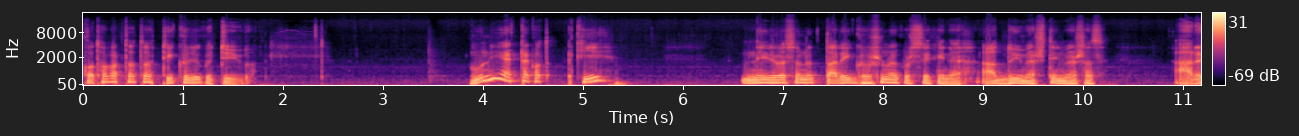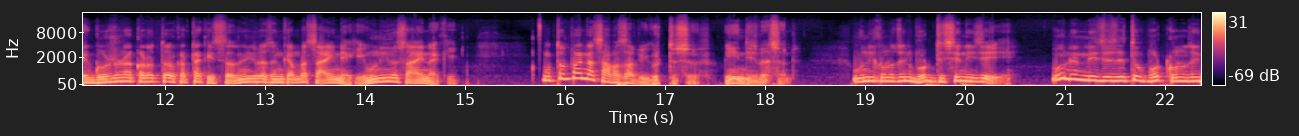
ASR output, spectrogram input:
কথাবার্তা তো ঠিক করে করতে হইব উনি একটা কথা কি? নির্বাচনের তারিখ ঘোষণা করছে কিনা? আর দুই মাস তিন মাস আছে। আরে ঘোষণা করার দরকারটা কি? নির্বাচনকে আমরা চাই নাকি? উনিও চায় নাকি? তোমরা না চাপাচাপি করতেছো কি নির্বাচন। উনি কোনোদিন ভোট দিছে নিজে? উনি নিজে যেহেতু ভোট কোনোদিন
